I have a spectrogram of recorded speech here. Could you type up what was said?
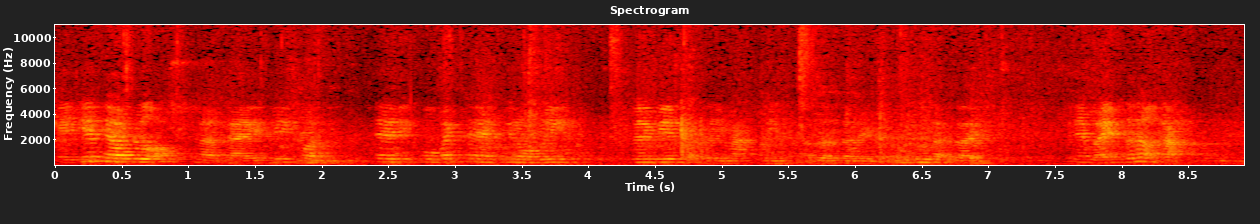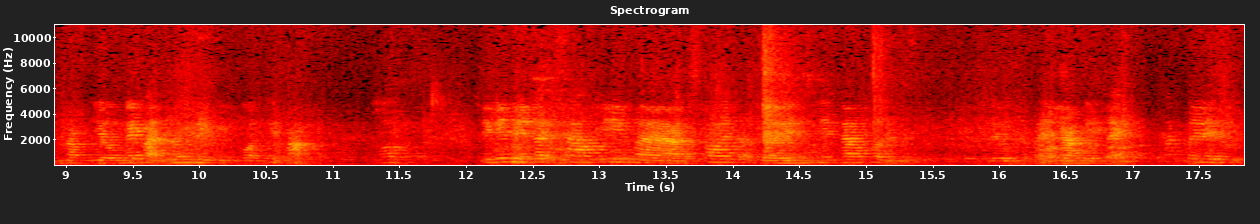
Cái tiếp theo nữa là cái vi khuẩn Helicobacter pylori. Gây viêm dạ dày mạc thì dạ dày ung thư dạ dày nên mà em rất là gặp gặp nhiều ngay bản thân mình cũng có thể mắc đúng không? Chính vì thế tại sao khi mà soi dạ dày thì đa phần đều phải làm cái test HP đúng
